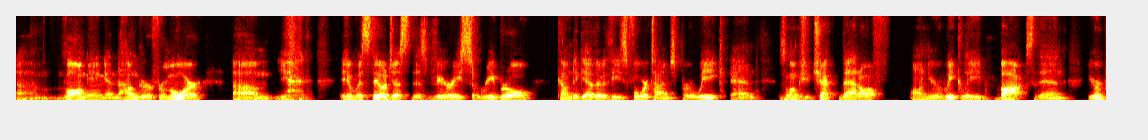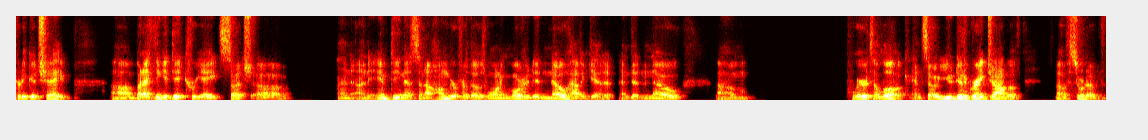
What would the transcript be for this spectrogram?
um, longing and hunger for more um, yeah, it was still just this very cerebral come together these four times per week. And as long as you check that off on your weekly box, then you're in pretty good shape. Um, but I think it did create such a, an, an, emptiness and a hunger for those wanting more who didn't know how to get it and didn't know um, where to look. And so you did a great job of, of sort of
